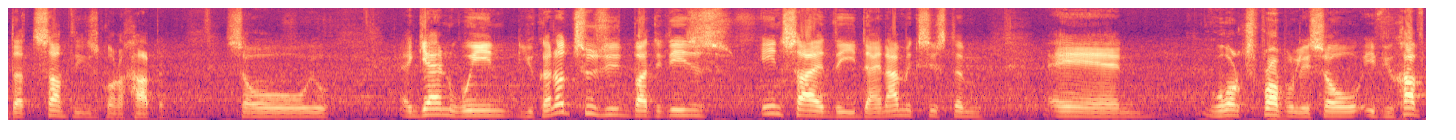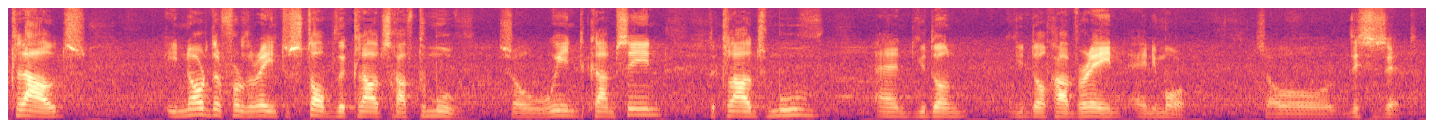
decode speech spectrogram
that something is gonna happen. So again, wind, you cannot choose it, but it is inside the dynamic system and works properly. So if you have clouds, in order for the rain to stop, the clouds have to move. So wind comes in, the clouds move, and you don't you don't have rain anymore. So this is it.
